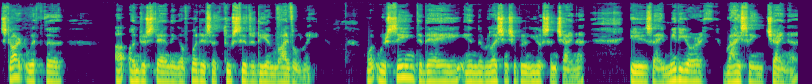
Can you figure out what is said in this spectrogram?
start with the uh, understanding of what is a Thucydidean rivalry. What we're seeing today in the relationship between the U.S. and China is a meteoric rising China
